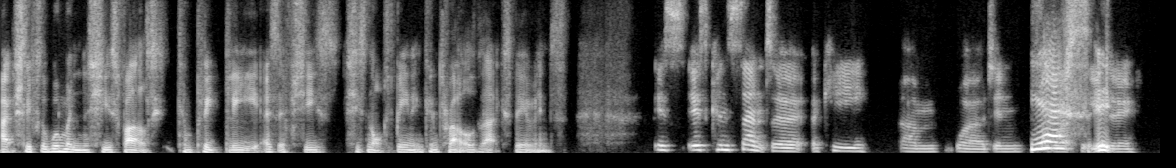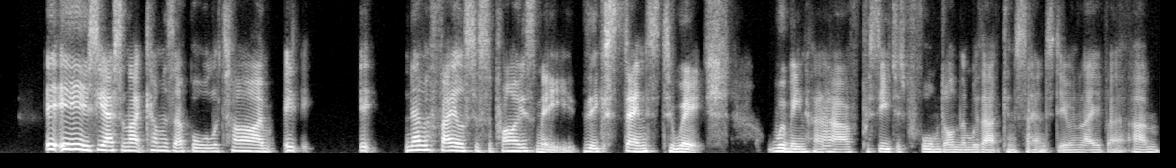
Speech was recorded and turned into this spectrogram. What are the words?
actually for the woman she's felt completely as if she's she's not been in control of that experience. Is is consent a, a key um, word in yes it, it is yes and that comes up all the time. It it never fails to surprise me the extent to which women have procedures performed on them without consent during labor um,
